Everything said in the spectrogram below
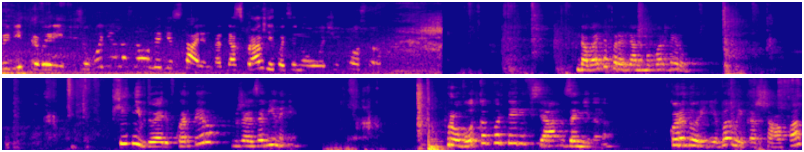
Привіт, Кривий Ріг! Сьогодні у нас на огляді Сталінка для справжніх оціновувачів простору. Давайте переглянемо квартиру. Вхідні в двері в квартиру вже замінені. Проводка в квартирі вся замінена. В коридорі є велика шафа.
